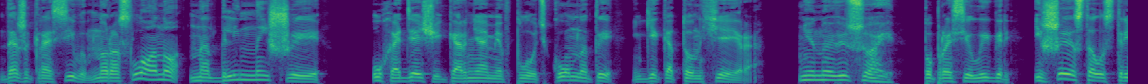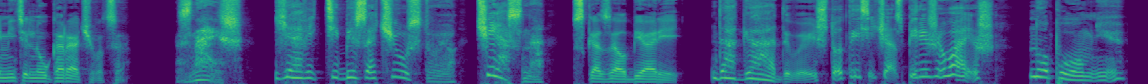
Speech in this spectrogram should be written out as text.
даже красивым, но росло оно на длинной шее, уходящей корнями в плоть комнаты Гекатонхейра. «Не нависай», — попросил Игорь, и шея стала стремительно укорачиваться. «Знаешь, я ведь тебе сочувствую, честно», — сказал Биарей. «Догадываюсь, что ты сейчас переживаешь, но помни,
